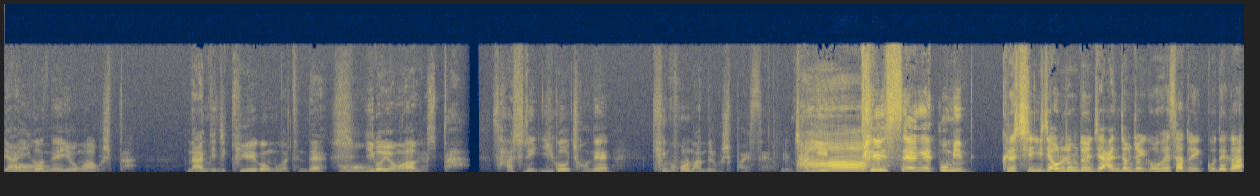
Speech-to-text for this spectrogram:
야 어. 이거 내 영화 하고 싶다. 나한테 이제 기회가 온 것 같은데 어. 이거 영화 하고 싶다. 사실은 이거 전에 킹콩을 만들고 싶어 했어요. 자기 아. 필생의 꿈인 그렇지. 이제 어느 정도 이제 안정적이고 회사도 있고 내가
